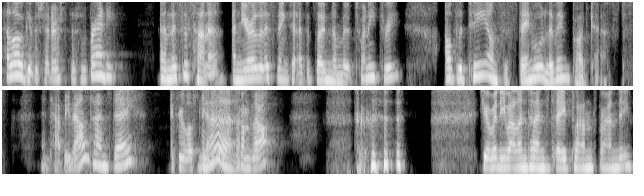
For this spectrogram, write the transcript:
Hello, Give a Shitters. This is Brandy. And this is Hannah, and you're listening to episode number 23 of the Tea on Sustainable Living podcast. And happy Valentine's Day if you're listening yeah. this comes out. Do you have any Valentine's Day plans, Brandy?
